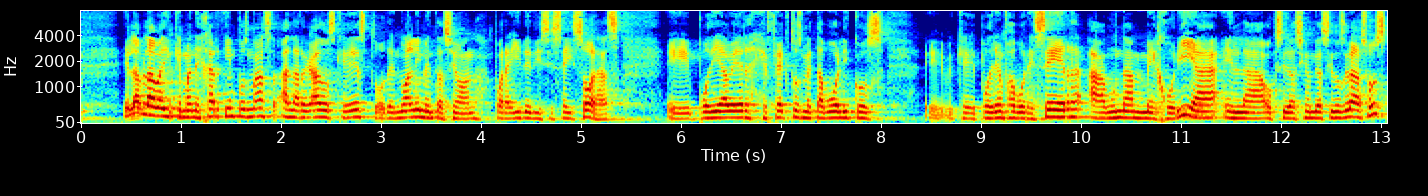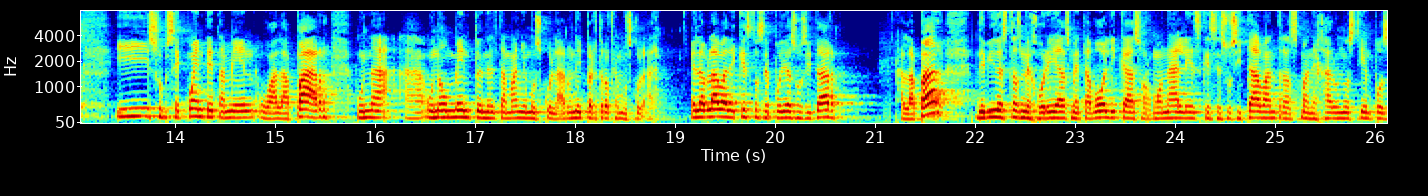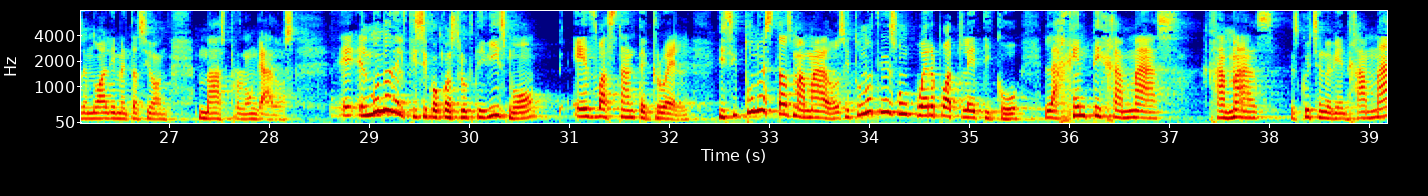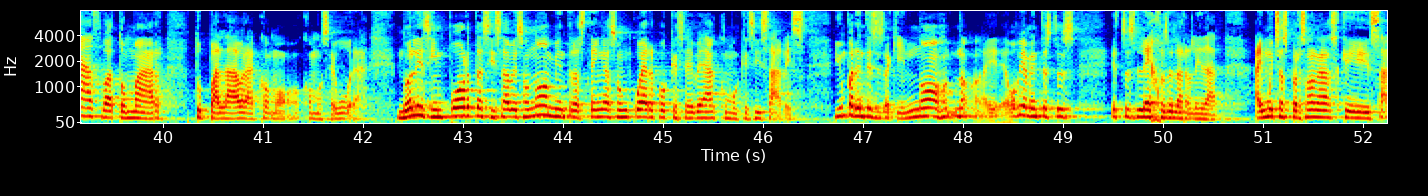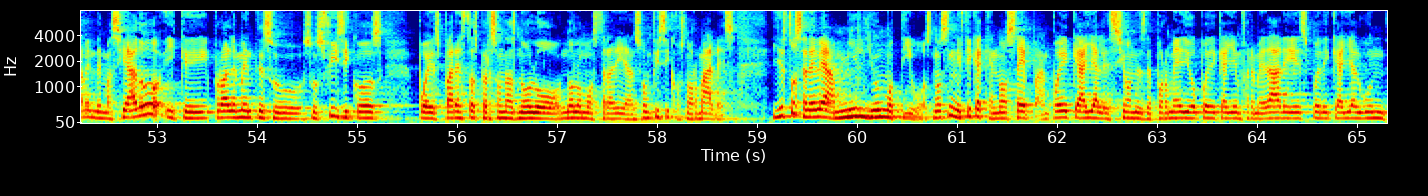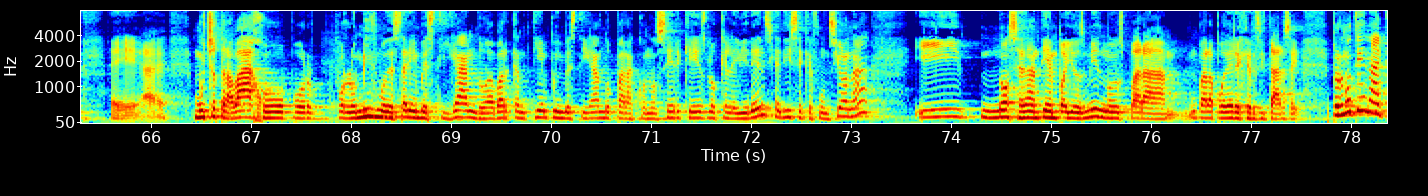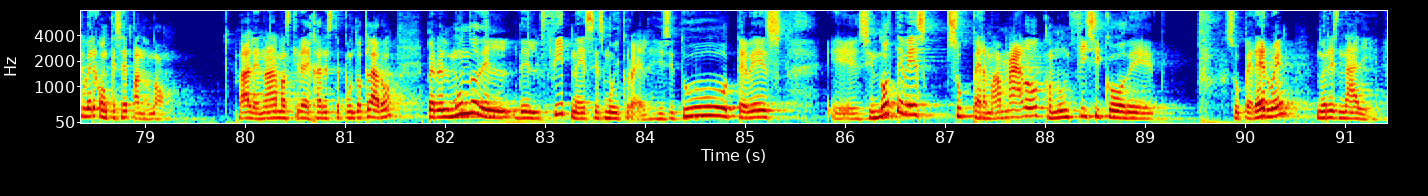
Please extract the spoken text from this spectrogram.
Él hablaba en que manejar tiempos más alargados que esto, de no alimentación, por ahí de 16 horas, eh, podía haber efectos metabólicos eh, que podrían favorecer a una mejoría en la oxidación de ácidos grasos y subsecuente también o a la par una, un aumento en el tamaño muscular, una hipertrofia muscular. Él hablaba de que esto se podía suscitar a la par, debido a estas mejorías metabólicas, hormonales que se suscitaban tras manejar unos tiempos de no alimentación más prolongados. E, el mundo del físico-constructivismo es bastante cruel. Y si tú no estás mamado, si tú no tienes un cuerpo atlético, la gente jamás jamás, escúchenme bien, jamás va a tomar tu palabra como, como segura. No les importa si sabes o no mientras tengas un cuerpo que se vea como que sí sabes. Y un paréntesis aquí, no, no, eh, obviamente esto es, esto es lejos de la realidad. Hay muchas personas que saben demasiado y que probablemente sus físicos, pues para estas personas no lo, no lo mostrarían, son físicos normales. Y esto se debe a mil y un motivos. No significa que no sepan, puede que haya lesiones de por medio, puede que haya enfermedades, puede que haya algún, eh, mucho trabajo por, por, lo mismo de estar investigando, abarcan tiempo investigando para conocer qué es lo que la evidencia dice que funciona y no se dan tiempo a ellos mismos para, para poder ejercitarse. Pero no tiene nada que ver con que sepan o no. Vale, nada más quería dejar este punto claro, pero el mundo del, del fitness es muy cruel. Y si tú te ves, eh, si no te ves super mamado con un físico de superhéroe, no eres nadie.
